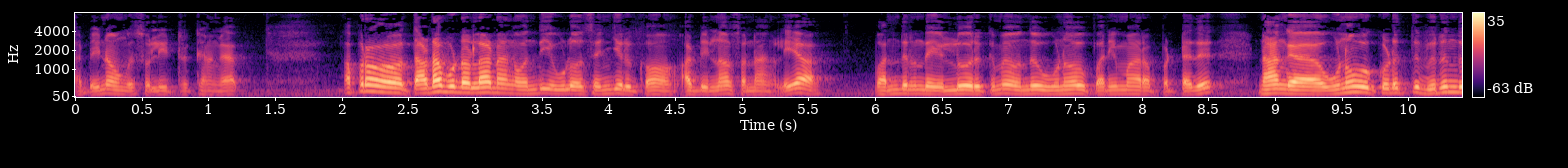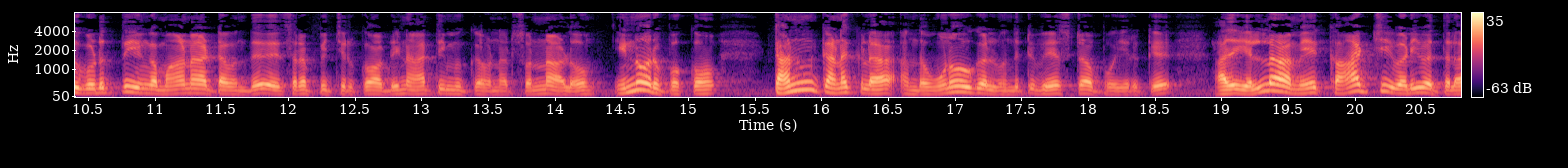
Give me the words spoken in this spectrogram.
அப்படின்னு அவங்க சொல்லிகிட்டு இருக்காங்க. அப்புறம் தடபுடலாக நாங்கள் வந்து இவ்வளோ செஞ்சுருக்கோம் அப்படின்லாம் சொன்னாங்க இல்லையா? வந்திருந்த எல்லோருக்குமே வந்து உணவு பரிமாறப்பட்டது. நாங்கள் உணவு கொடுத்து விருந்து கொடுத்து எங்கள் மாநாட்டை வந்து சிறப்பிச்சிருக்கோம் அப்படின்னு அதிமுகவினர் சொன்னாலும் இன்னொரு பக்கம் டன் கணக்கில் அந்த உணவுகள் வந்துட்டு வேஸ்ட்டாக போயிருக்கு. அது எல்லாமே காட்சி வடிவத்தில்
